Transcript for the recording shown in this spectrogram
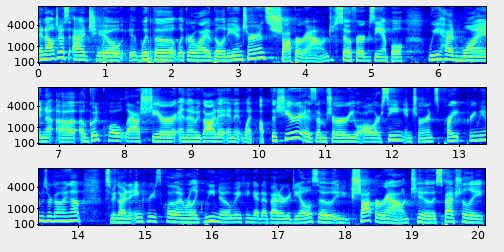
And I'll just add too it- with the liquor liability insurance, shop around. So for example, we had one uh, a good quote last year, and then we got it, and it went up this year, as I'm sure you all are seeing. Insurance pri- premiums are going up, so we got an increased quote, and we're like, we know we can get a better deal. So you shop around too, especially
